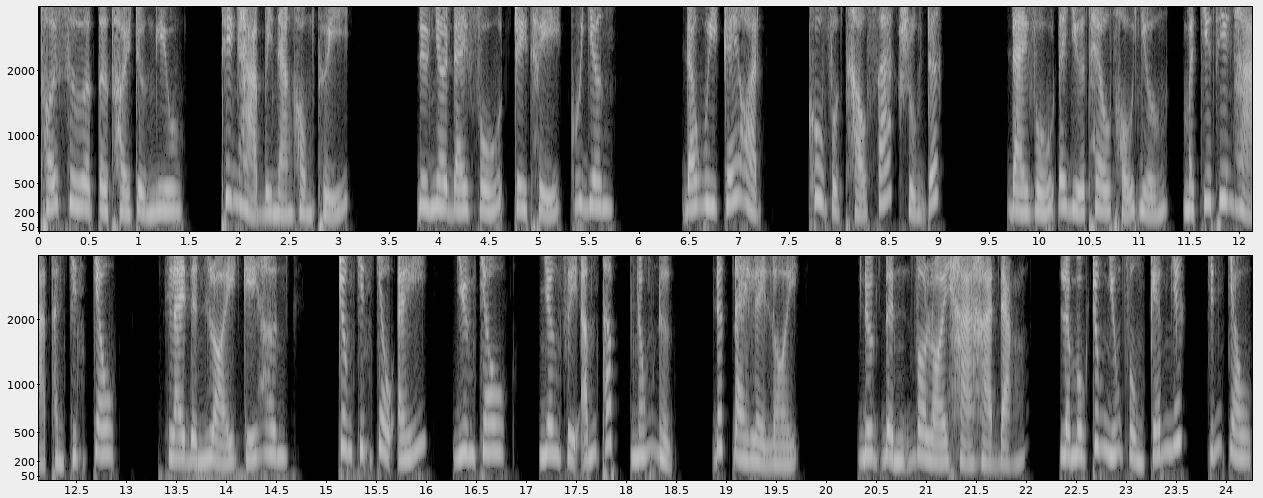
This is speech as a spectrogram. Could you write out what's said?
Thổi xưa từ thời trường yêu, thiên hạ bị nạn hồng thủy. Đều nhờ đại phủ tri thủy cứu dân. Đã quy kế hoạch, khu vực khảo sát ruộng đất. Đại vũ đã dựa theo thổ nhưỡng mà chia thiên hạ thành chính châu lại định loại kỹ hơn. Trong chính châu ấy, Dương Châu, nhân vì ấm thấp nóng nực, đất đai lầy lội, được định vào loại hạ hạ đẳng, là một trong những vùng kém nhất chính châu.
